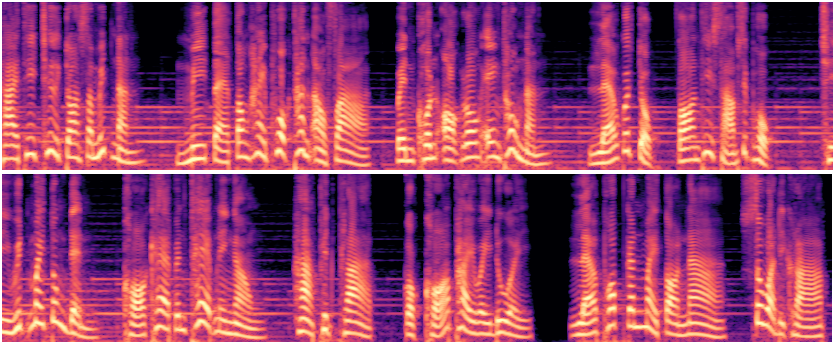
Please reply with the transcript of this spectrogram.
ชายที่ชื่อจอห์นสมิธนั้น มีแต่ต้องให้พวกท่านอัลฟา เป็นคนออกโรงเองเท่านั้น แล้วก็จบตอนที่ 36 ชีวิตไม่ต้องเด่น ขอแค่เป็นเทพในเงา หากผิดพลาดก็ขออภัยไว้ด้วย แล้วพบกันใหม่ตอนหน้า สวัสดีครับ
